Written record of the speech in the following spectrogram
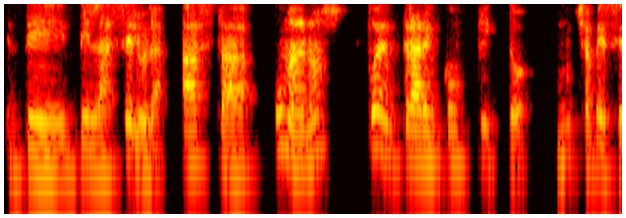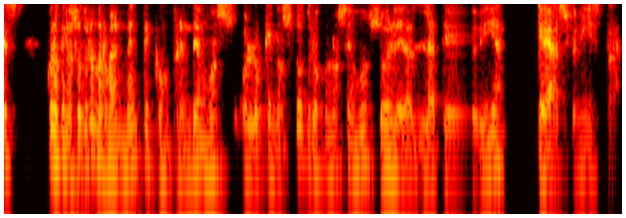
de, de la célula hasta humanos puede entrar en conflicto muchas veces con lo que nosotros normalmente comprendemos o lo que nosotros conocemos sobre la teoría creacionista.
